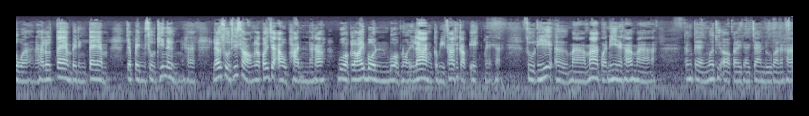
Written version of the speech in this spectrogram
ตัวนะคะ ลดแต้มไปหนึ่งแต้ม จะเป็นสูตรที่หนึ่งนะคะ แล้วสูตรที่สองเราก็จะเอาพันนะคะ บวกร้อยบน บวกหน่วยล่างก็มีค่าเท่ากับ x นะคะ สูตรนี้เออมามากกว่านี้นะคะ มาตั้งแต่งวดที่ออกอะไรเดี๋ยวอาจารย์ดูก่อนนะคะ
